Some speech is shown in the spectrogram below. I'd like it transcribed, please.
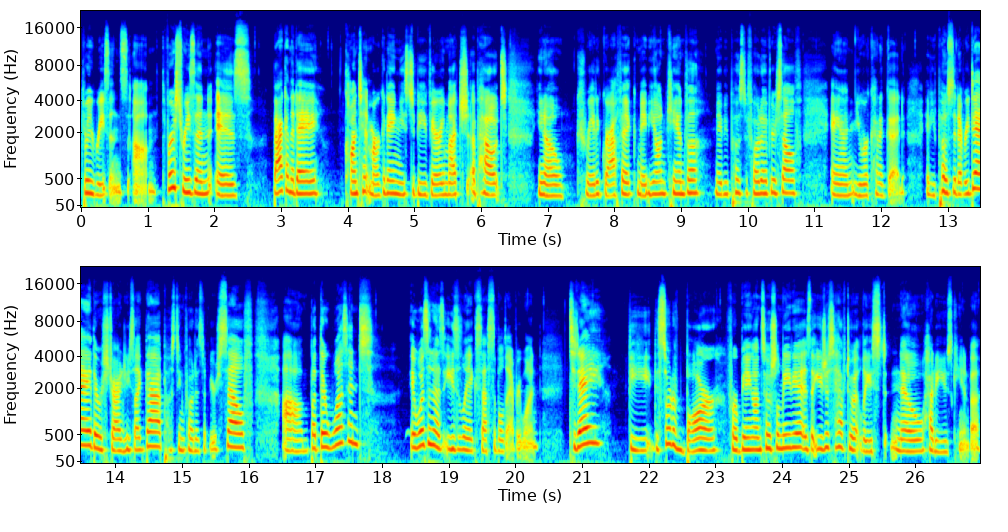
three reasons. Um, the first reason is back in the day, content marketing used to be very much about, you know, create a graphic, maybe on Canva, maybe post a photo of yourself and you were kind of good. If you posted every day, there were strategies like that, posting photos of yourself, um, but there wasn't, it wasn't as easily accessible to everyone. Today, the the sort of bar for being on social media is that you just have to at least know how to use Canva.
